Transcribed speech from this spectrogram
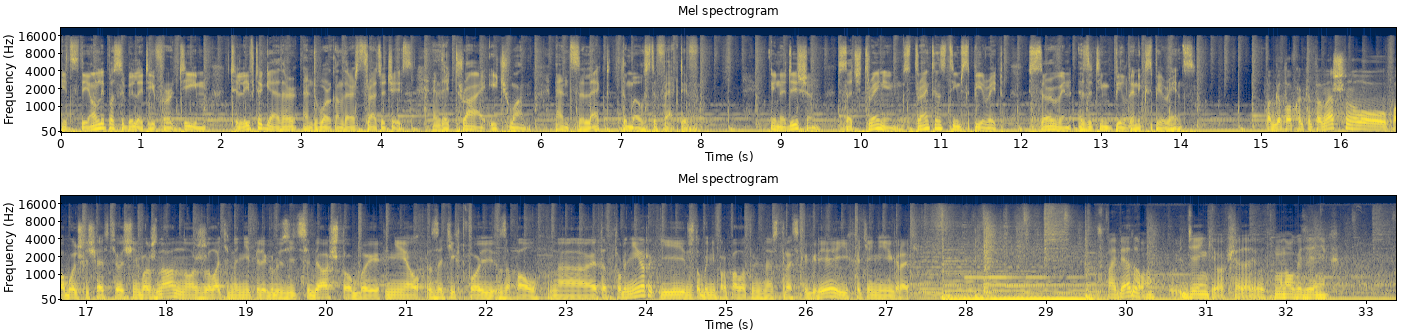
It's the only possibility for a team to live together and work on their strategies, and they try each one and select the most effective. In addition, such training strengthens team spirit, serving as a team building experience. Подготовка к интернешнлу по большей части очень важна, но желательно не перегрузить себя, чтобы не затих твой запал на этот турнир и чтобы не пропала, не знаю, страсть к игре и хотение играть. Победу деньги вообще дают, много денег.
